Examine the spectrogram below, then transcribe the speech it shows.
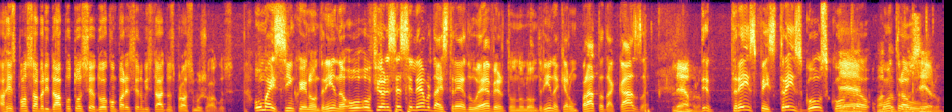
a responsabilidade para o torcedor comparecer no estádio nos próximos jogos. Uma e cinco em Londrina. Ô, ô Fiore, você se lembra da estreia do Everton no Londrina, que era um prata da casa? Lembro. De- três, fez três gols contra, É, contra, o Cruzeiro.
